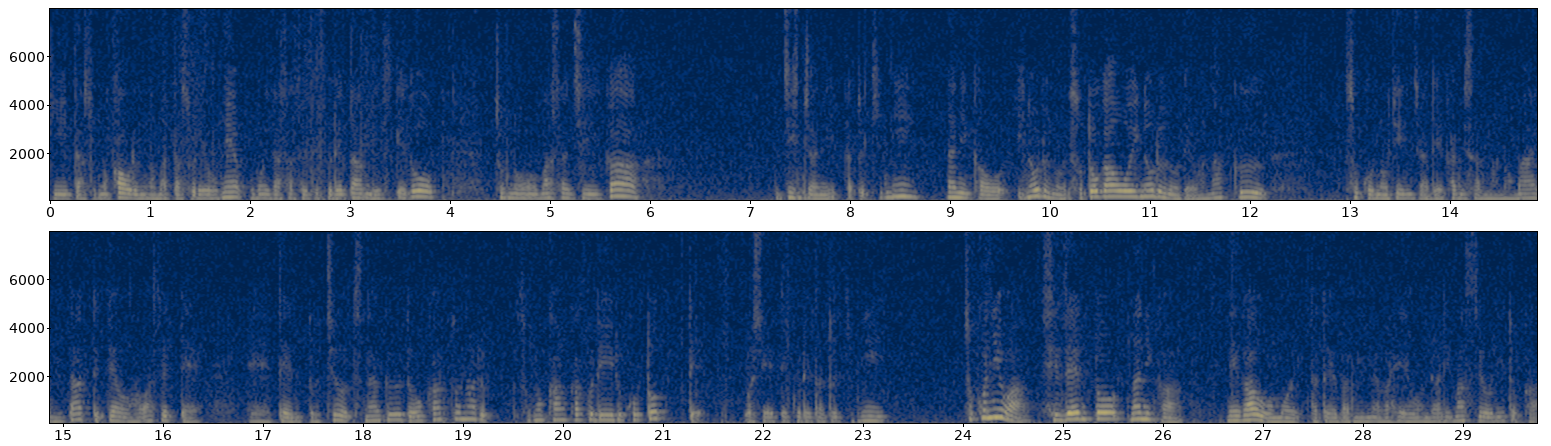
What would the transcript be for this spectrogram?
聞いたそのカオルンがまたそれをね思い出させてくれたんですけどそのマサジーが神社に行った時に何かを祈るの外側を祈るのではなくそこの神社で神様の前に立って手を合わせて、えー、天と地をつなぐ同感となるその感覚でいることって教えてくれた時にそこには自然と何か願う思い例えばみんなが平穏でありますようにとか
